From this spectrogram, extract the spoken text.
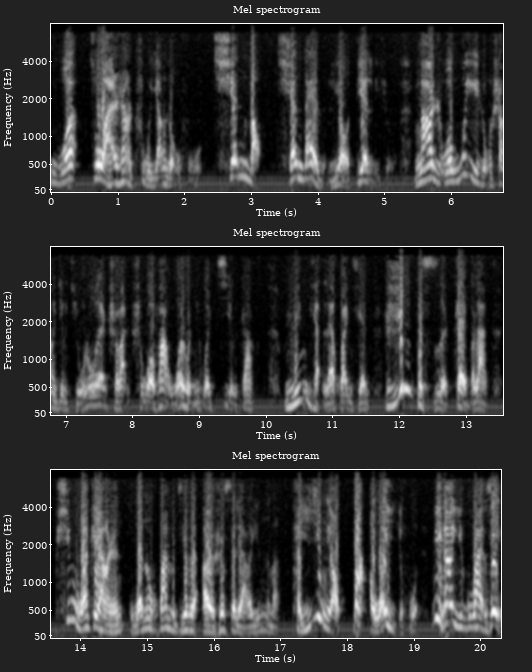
我昨晚上住扬州府，钱包钱袋子撂店里去了。哪知我无意中上进酒楼来吃饭，吃过饭，我说你给我记个账，明天来还钱。人不死，债不烂。凭我这样人，我能还不起这二十四两银子吗？他硬要扒我衣服。你想一股万岁，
